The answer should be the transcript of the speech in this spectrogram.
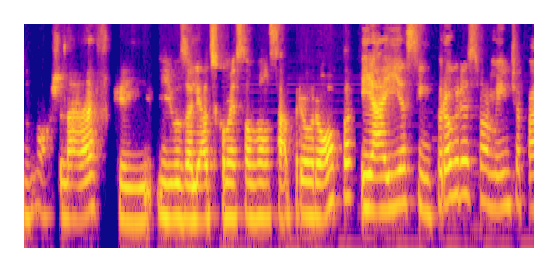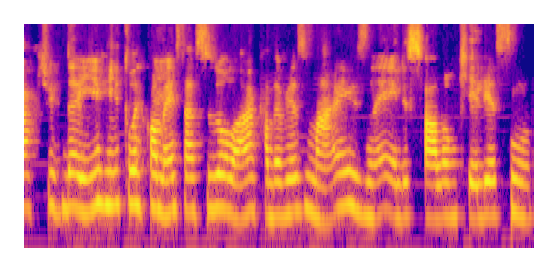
do norte da África e, e os aliados começam a avançar para a Europa. E aí, assim, progressivamente, a partir daí, Hitler começa a se isolar cada vez mais, né, eles falam que ele, assim,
